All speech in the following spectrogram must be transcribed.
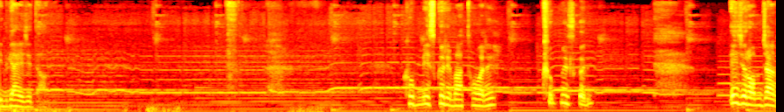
ঈদগাহে যেতে হবে। খুব মিস করি মা তোমারে। খুব মিস করি। এই যে রমজান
